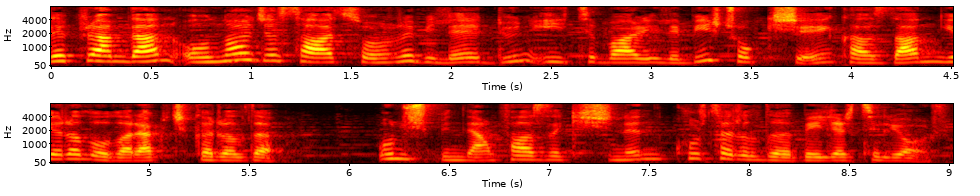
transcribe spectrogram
Depremden onlarca saat sonra bile dün itibariyle birçok kişi enkazdan yaralı olarak çıkarıldı. 13 binden fazla kişinin kurtarıldığı belirtiliyor.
